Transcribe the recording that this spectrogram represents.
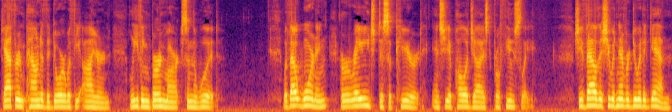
Katherine pounded the door with the iron, leaving burn marks in the wood. Without warning, her rage disappeared, and she apologized profusely. She vowed that she would never do it again,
